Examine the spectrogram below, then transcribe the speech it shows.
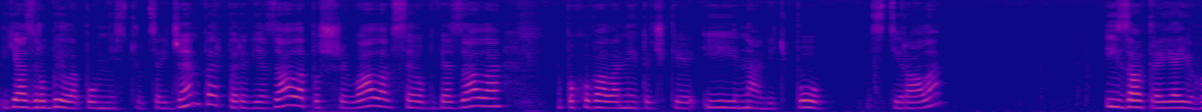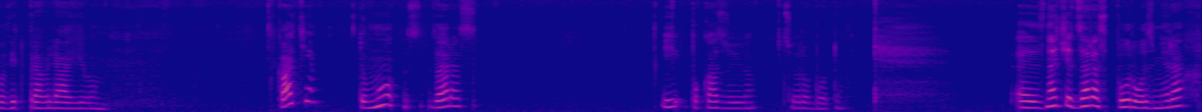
Я зробила повністю цей джемпер, перев'язала, пошивала, все обв'язала, поховала ниточки і навіть постирала. І завтра я його відправляю Каті, тому зараз і показую цю роботу. Е, Значить, зараз по розмірах.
